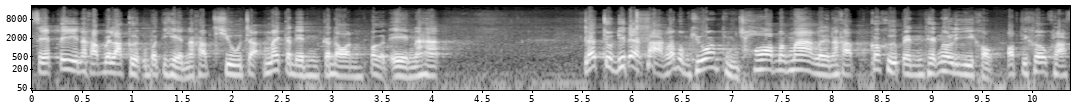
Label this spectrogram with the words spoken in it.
เซฟตี้นะครับเวลาเกิดอุบัติเหตุนะครับชิวจะไม่กระเด็นกระดอนเปิดเองนะฮะและจุดที่แตกต่างแล้วผมคิดว่าผมชอบมาก ๆ เลยนะครับ ก็คือเป็นเทคโนโลยีของ Optical Class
